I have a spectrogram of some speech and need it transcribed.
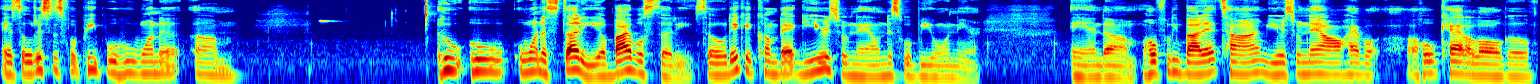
And so this is for people who want to, um, who who want to study a Bible study. So they could come back years from now and this will be on there. And um, hopefully by that time, years from now, I'll have a, a whole catalog of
